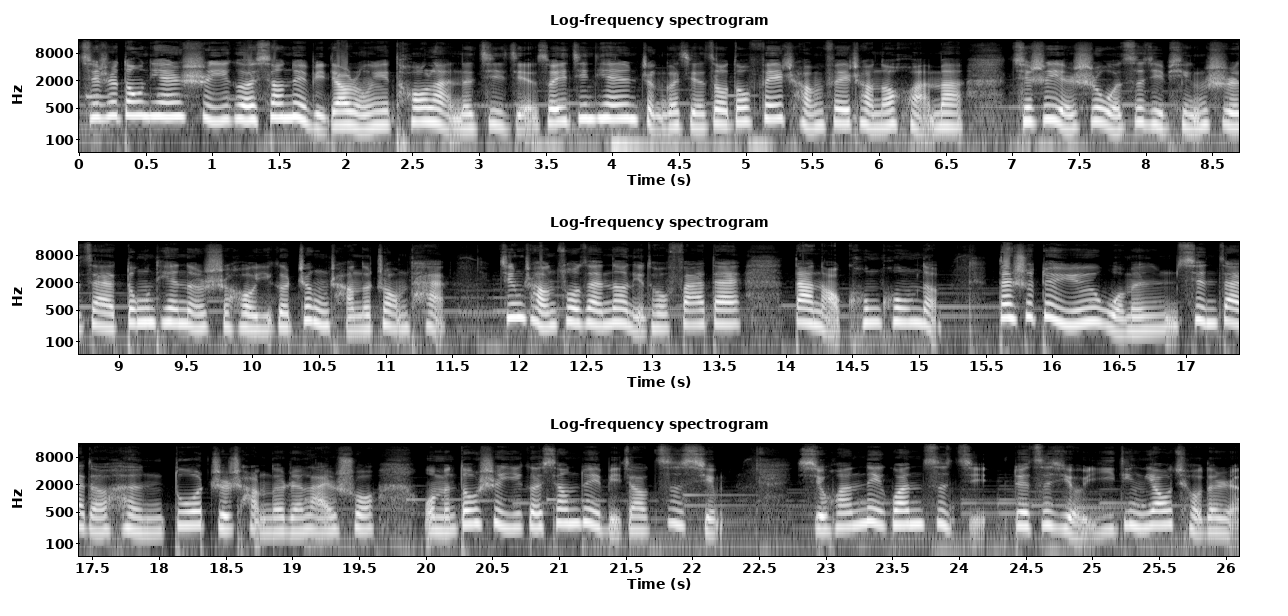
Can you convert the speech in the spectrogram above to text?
其实冬天是一个相对比较容易偷懒的季节，所以今天整个节奏都非常非常的缓慢。其实也是我自己平时在冬天的时候一个正常的状态，经常坐在那里头发呆，大脑空空的。但是对于我们现在的很多职场的人来说，我们都是一个相对比较自省、喜欢内观自己、对自己有一定要求的人。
